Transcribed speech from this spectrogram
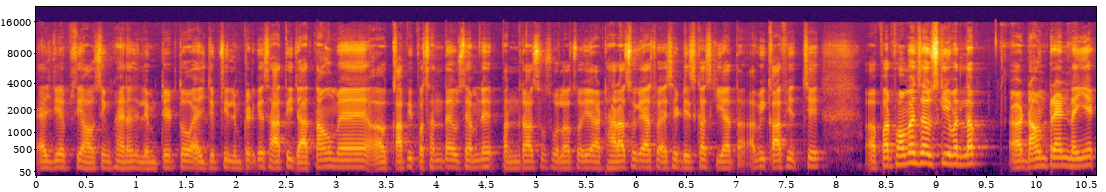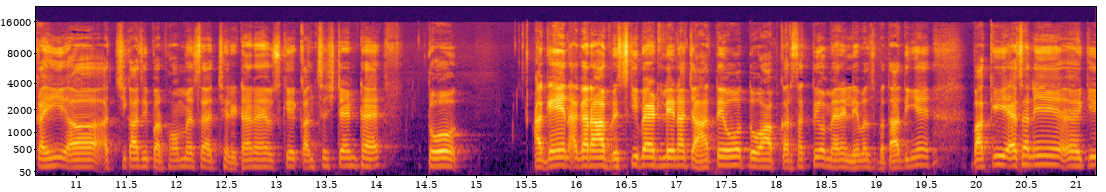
H D F C housing finance limited तो H D F C limited के साथ ही जाता हूँ मैं काफ़ी पसंद है, उसे हमने पंद्रह सौ, सोलह सौ या अठारह सौ के आसपास ऐसे डिस्कस किया था। अभी काफ़ी अच्छे परफॉर्मेंस है उसकी मतलब डाउन ट्रेंड नहीं है, कहीं अच्छी खासी परफॉर्मेंस है, अच्छे रिटर्न है उसके, कंसिस्टेंट है तो अगेन अगर आप रिस्की बैट लेना चाहते हो तो आप कर सकते हो। मैंने लेवल्स बता दिए हैं। बाकी ऐसा नहीं कि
